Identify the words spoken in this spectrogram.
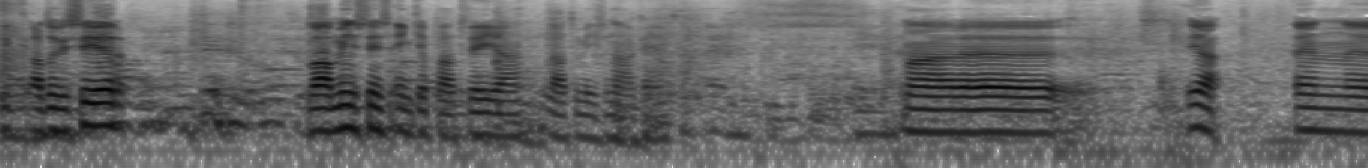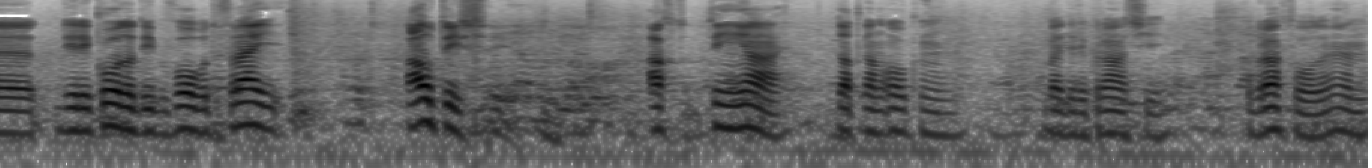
ik adviseer, wel minstens één keer per twee jaar, laat hem even nakijken. Maar, ja, en die recorder die bijvoorbeeld vrij oud is, 8, 10 jaar, dat kan ook bij de reparatie gebracht worden. En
